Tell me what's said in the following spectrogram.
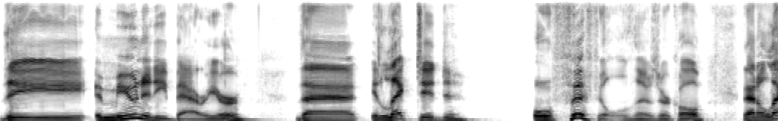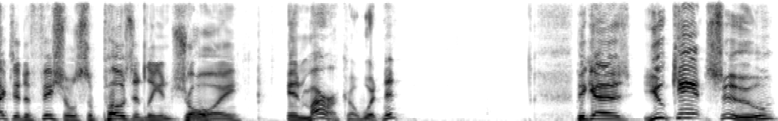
the immunity barrier that elected officials, as they're called, that elected officials supposedly enjoy in America, wouldn't it? Because you can't sue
